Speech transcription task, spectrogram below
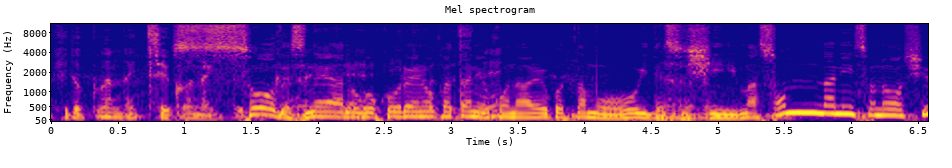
ひどくはない、強くはないというそうですね。あの、ご高齢の方に行われることも多いですし、まあ、そんなにその手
